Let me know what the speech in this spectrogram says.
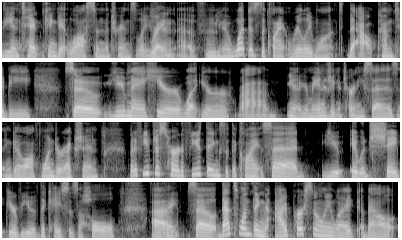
the intent can get lost in the translation Right. of, you know, what does the client really want the outcome to be? So you may hear what your, uh, you know, your managing attorney says and go off one direction, but if you just heard a few things that the client said, you it would shape your view of the case as a whole. Uh, Right. So that's one thing that I personally like about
